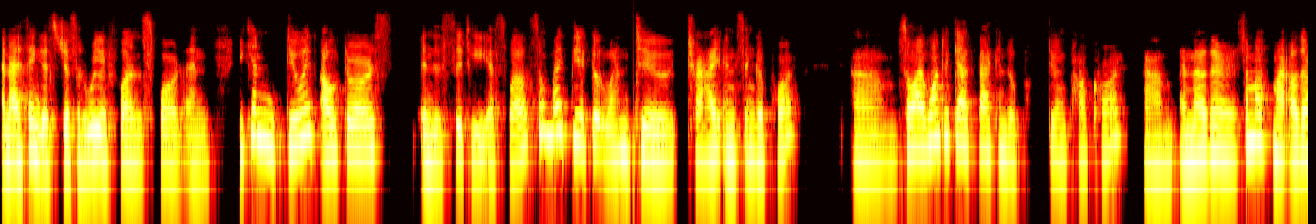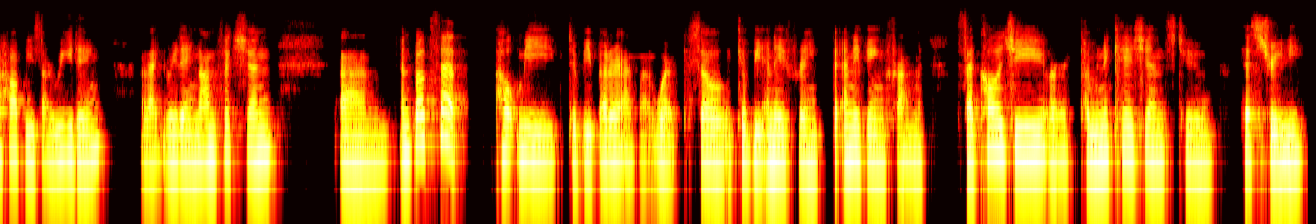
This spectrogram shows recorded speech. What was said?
and I think it's just a really fun sport. And you can do it outdoors in the city as well. So it might be a good one to try in Singapore. Um, so I want to get back into doing parkour. Um, another, some of my other hobbies are reading. I like reading nonfiction um, and books that help me to be better at my work. So it could be anything, anything from psychology or communications to history,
